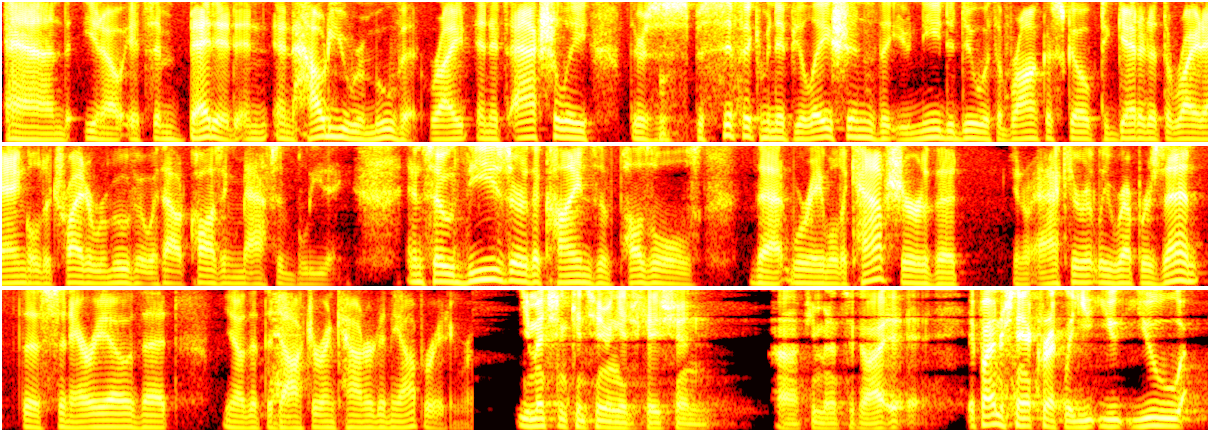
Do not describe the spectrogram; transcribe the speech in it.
and you know it's embedded and and how do you remove it right? And it's actually there's specific manipulations that you need to do with the bronchoscope to get it at the right angle to try to remove it without causing massive bleeding. And so these are the kinds of puzzles that we're able to capture that you know accurately represent the scenario that you know that the doctor encountered in the operating room. You mentioned continuing education uh, a few minutes ago. I, if i understand correctly you you you,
